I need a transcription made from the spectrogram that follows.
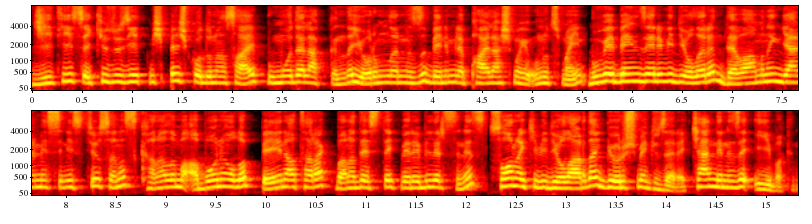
GT 875 koduna sahip bu model hakkında yorumlarınızı benimle paylaşmayı unutmayın. Bu ve benzeri videoların devamının gelmesini istiyorsanız kanalıma abone olup beğeni atarak bana destek verebilirsiniz. Sonraki videolarda görüşmek üzere. Kendinize iyi bakın.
